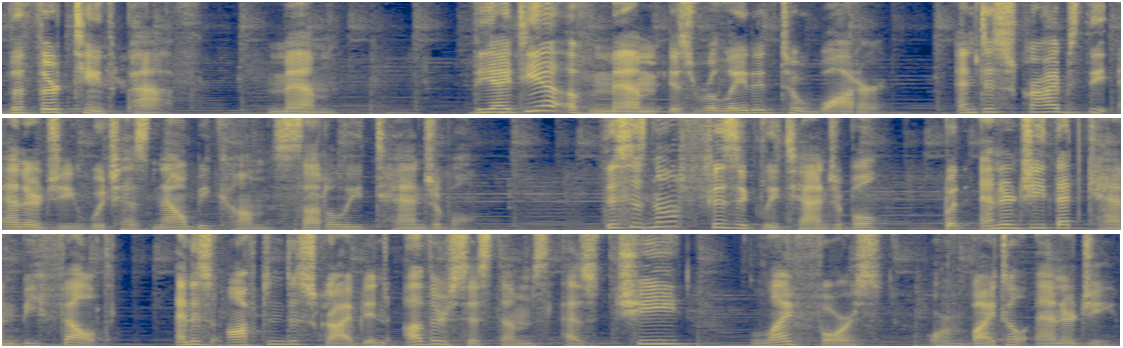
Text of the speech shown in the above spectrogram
The 13th path, Mem. The idea of Mem is related to water and describes the energy which has now become subtly tangible. This is not physically tangible, but energy that can be felt and is often described in other systems as chi, life force, or vital energy.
